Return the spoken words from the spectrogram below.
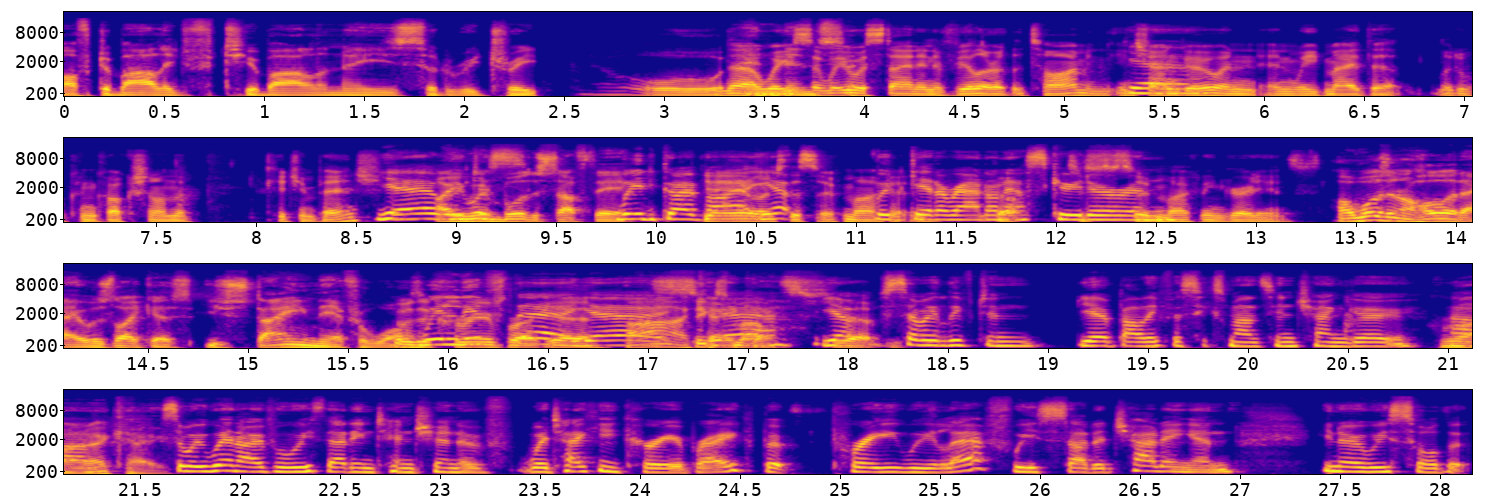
off to Bali to your Balinese sort of retreat? Or No, we so we were staying in a villa at the time in, in Yeah. Canggu, and, and we made that little concoction on the kitchen bench. Yeah, Oh, we you went just, and bought the stuff there. we'd go yeah, by. yep. to the supermarket. We'd get around on our scooter and supermarket ingredients. I wasn't a holiday. It was like a you staying there for a while. It was a we career lived break, there, yeah. yeah, Ah, Six okay. yeah. months. Yeah. Yeah. So we lived in yeah Bali for six months in Canggu. Right, Um, okay. So we went over with that intention of we're taking a career break, but pre we left, we started chatting, and you know we saw that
